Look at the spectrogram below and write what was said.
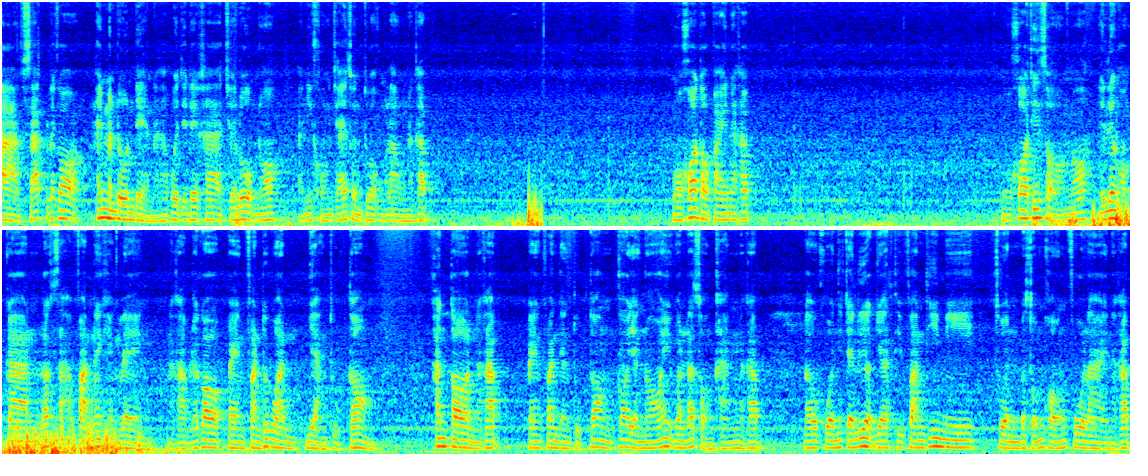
ตากซักแล้วก็ให้มันโดนแดดนะครับ เพื่อจะได้ฆ่าเชื้อโรคเนาะอันนี้ของใช้ส่วนตัวของเรานะครับ หัวข้อต่อไปนะครับ หัวข้อที่2เนาะในเรื่องของการรักษาฟันให้แข็งแรงนะครับ แล้วก็แปรงฟันทุกวันอย่างถูกต้อง ขั้นตอนนะครับ แปรงฟันอย่างถูกต้องก็อย่างน้อยวันละสองครั้งนะครับ เราควรที่จะเลือกยาสีฟันที่มีส่วนผสมของฟูรด์นะครับ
